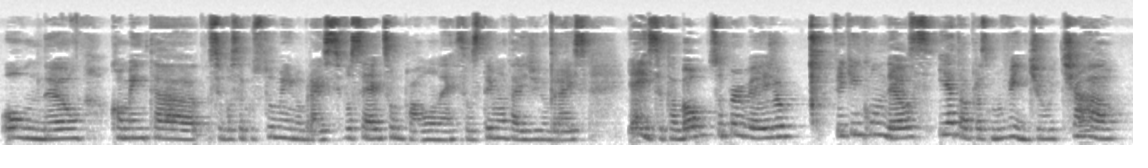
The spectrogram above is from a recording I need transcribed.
ou não. Comenta se você costuma ir no Braz, se você é de São Paulo, né? Se você tem vontade de ir no Braz. E é isso, tá bom? Super beijo, fiquem com Deus e até o próximo vídeo. Tchau!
